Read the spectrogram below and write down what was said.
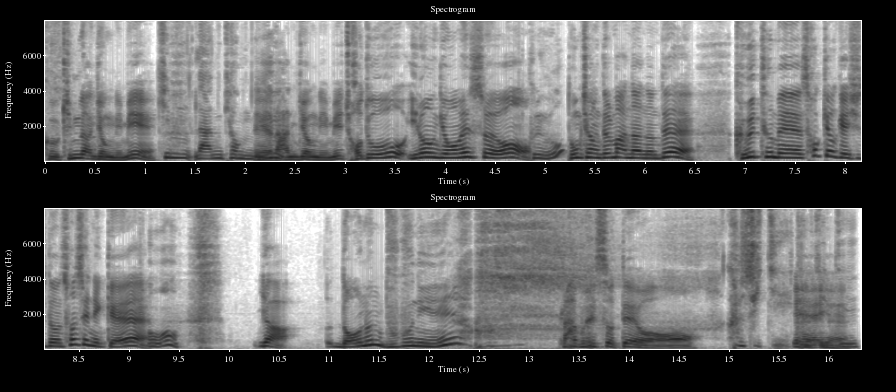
그 김란경 님이 김란경님. 네, 난경 님이 저도 이런 경험했어요. 그래요? 동창들 만났는데 그 틈에 섞여 계시던 선생님께 어. 야 너는 누구니? 아. 라고 했었대요. 그럴 수 있지. 그럴 예, 수 있지. 예.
